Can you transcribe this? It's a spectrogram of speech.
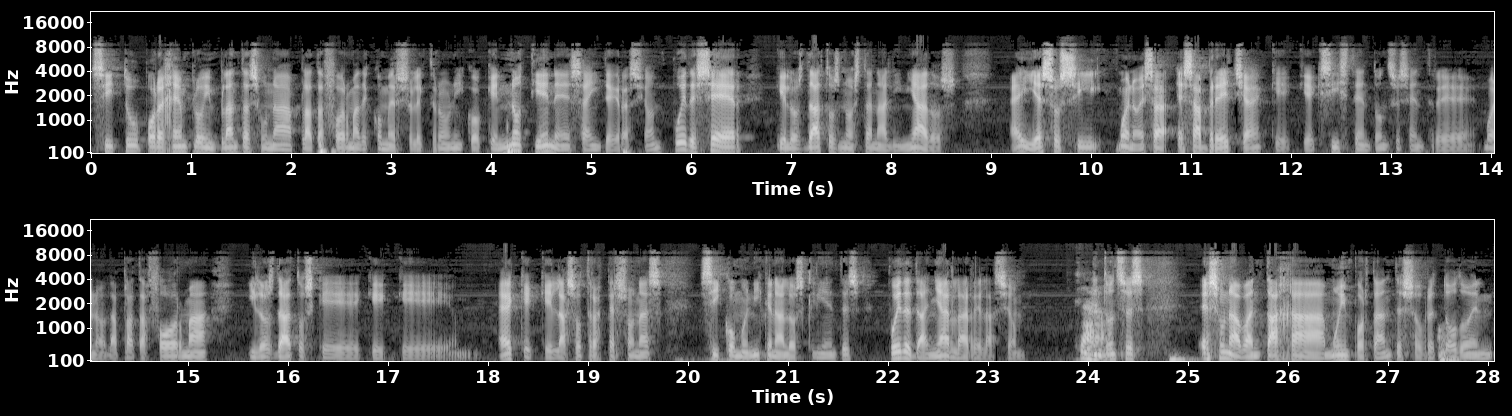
si tú, por ejemplo, implantas una plataforma de comercio electrónico que no tiene esa integración, puede ser que los datos no están alineados. ¿eh? Y eso sí, bueno, esa, brecha que, existe entonces entre, bueno, la plataforma y los datos que, que, ¿eh? que las otras personas sí comunican a los clientes, puede dañar la relación. Entonces, es una ventaja muy importante, sobre todo en,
